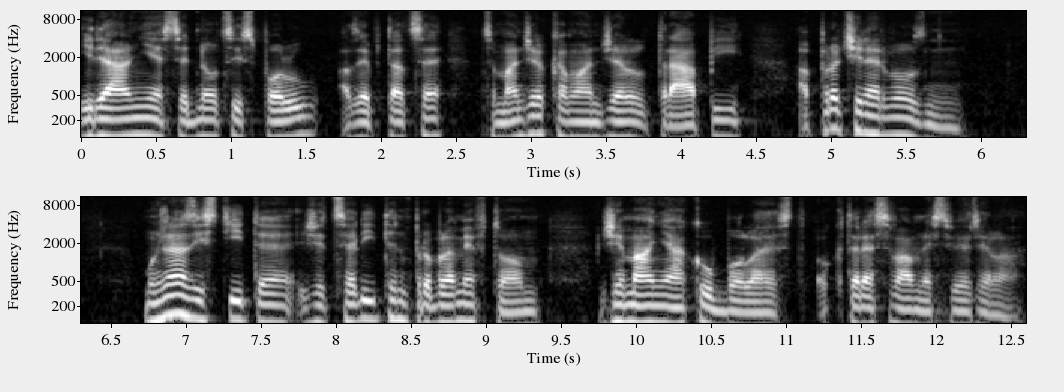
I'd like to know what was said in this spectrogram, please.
Ideální je sednout si spolu a zeptat se, co manželka manžel trápí a proč je nervózní. Možná zjistíte, že celý ten problém je v tom, že má nějakou bolest, o které se vám nesvěřila.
